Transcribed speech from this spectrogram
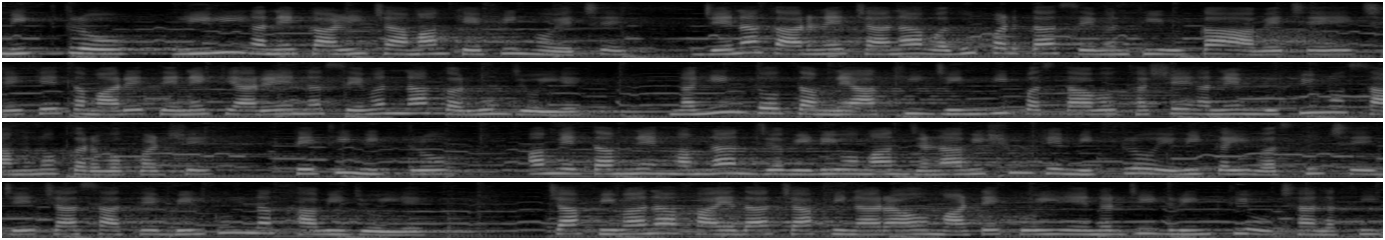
મિત્રો, લીલી અને કાળી ચામાં કેફીન હોય છે, જેના કારણે ચાના વધુ પડતા સેવનથી ઉકા આવે છે, એ છે કે તમારે તેને ક્યારેય ન સેવન ના કરવું જોઈએ. નહીં તો તમને આખી જિંદગી પસ્તાવો થશે અને મૃત્યુનો સામનો કરવો પડશે. તેથી મિત્રો, અમે તમને હમણાં જ વિડીયોમાં જણાવીશું કે મિત્રો એવી કઈ વસ્તુ છે જે ચા સાથે બિલકુલ ન ખાવી જોઈએ. ચા પીવાના ફાયદા, ચા પીનારાઓ માટે કોઈ એનર્જી ડ્રિંકથી ઓછા નથી.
